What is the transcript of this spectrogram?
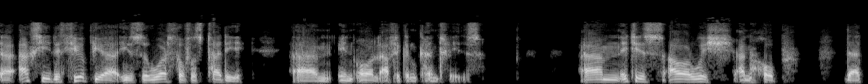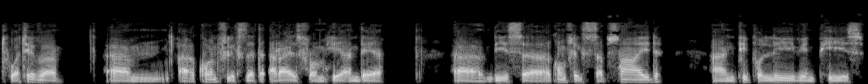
uh, actually, Ethiopia is worth of a study um, in all African countries. Um, it is our wish and hope that whatever um, uh, conflicts that arise from here and there, uh, these uh, conflicts subside and people live in peace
